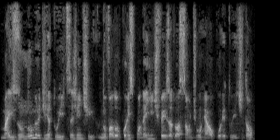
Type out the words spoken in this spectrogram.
mas o número de retweets, a gente, no valor correspondente, a gente fez a doação de um real por retweet. Então,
